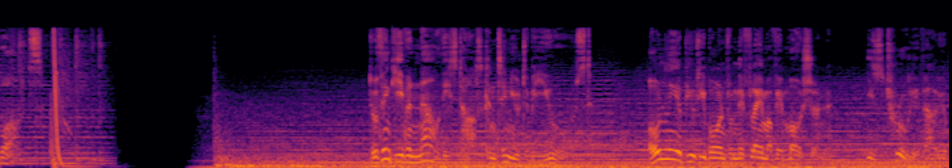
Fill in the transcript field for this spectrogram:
waltz. To think even now these dolls continue to be used. Only a beauty born from the flame of emotion is truly valuable.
